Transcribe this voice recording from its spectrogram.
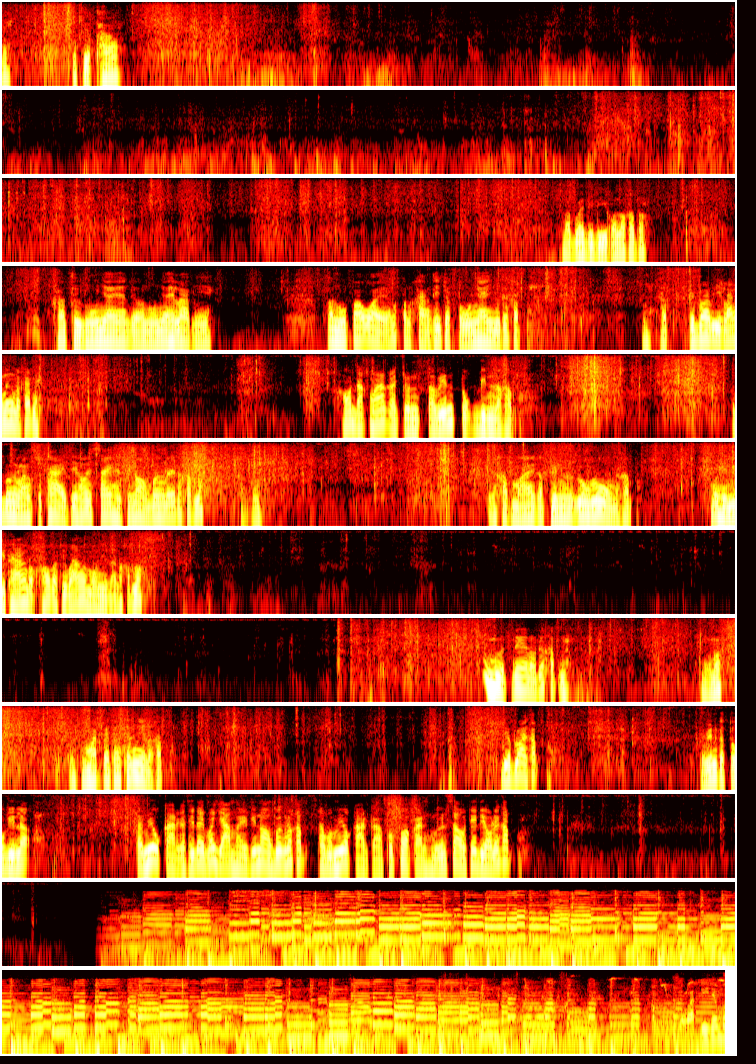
มันจะเกียดทาง มัดไว้ดีๆก่อนเนาะครับเนาะถ้าถึงหนูใหญ่เดี๋ยวหนูใหญ่ลากนี้เพราะหนูเป้าอ้อยมันค่อนข้างที่จะโตใหญ่อยู่ด้วยครับครับเรียบร้อยอีกหลังนึงแล้วครับเนี่ยเขาดักมากับจนตะเว้นตกดินแล้วครับเบื้องหลังสุดท้ายที่เขาใส่ให้พี่น้องเบื้องเลยนะครับเนาะครับ นี่นี่ครับไม้ก็เป็นโล่งๆนะครับเมื่อเห็นมีทางดอกเขาก็ถือวางไว้มองนี่แหล้วนะครับเนาะมืดแน่เราด้อครับนี่เดี๋ยวเนาะมัดไปทั้งเทิงนี่แหละครับ เรียบร้อยครับแต่เว้นกับตกดินแล้ว ถ้ามีโอกาสก็สิได้มายามให้พี่น้องเบิ้งนะครับ ถ้าผมมีโอกาสก็พบพ่อกันเหมือนเศร้าเท่เดียวเลยครับ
